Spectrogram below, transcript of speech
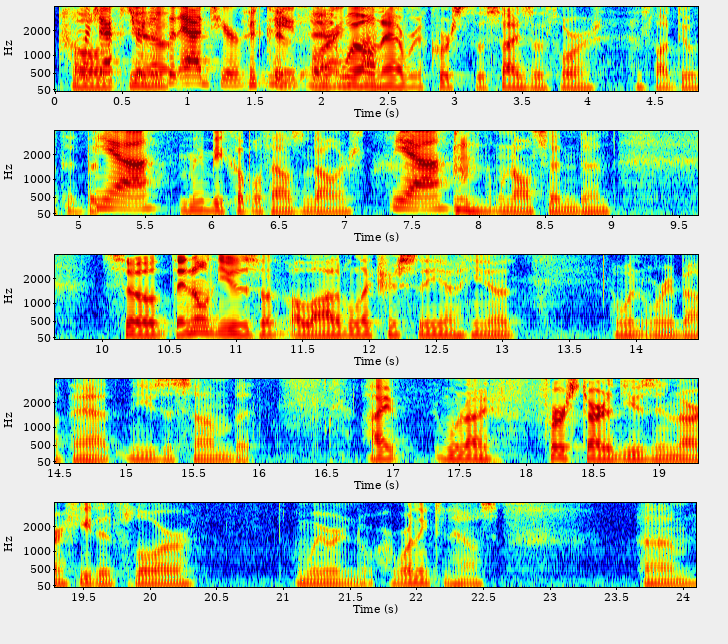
how much Oh, extra yeah. does it add to your It could, flooring uh, well, on average, of course, the size of the floor has a lot to do with it, but yeah, maybe a couple thousand dollars yeah, when all said and done. So they don't use a, a lot of electricity. Uh, you know, I wouldn't worry about that. It uses some, but I when I first started using our heated floor when we were in our Worthington house, um,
